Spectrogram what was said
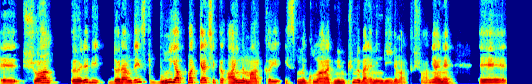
e, şu an öyle bir dönemdeyiz ki bunu yapmak gerçekten aynı markayı ismini kullanarak mümkün mü ben emin değilim artık şu an. Yani e,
